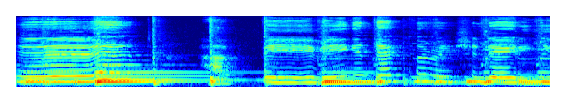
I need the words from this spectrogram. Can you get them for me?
it. Happy Vegan Declaration Day to you.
